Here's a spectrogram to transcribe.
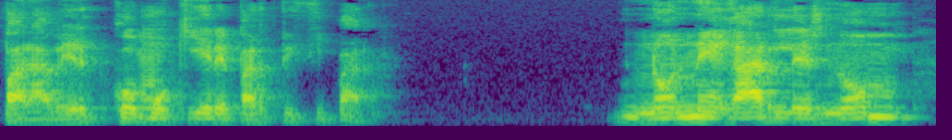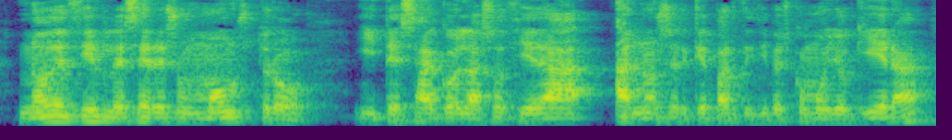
para ver cómo quiere participar. No negarles, no, no decirles eres un monstruo y te saco de la sociedad a no ser que participes como yo quiera,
